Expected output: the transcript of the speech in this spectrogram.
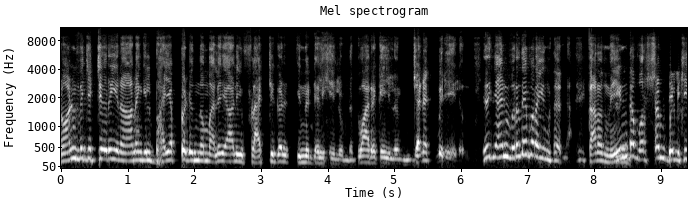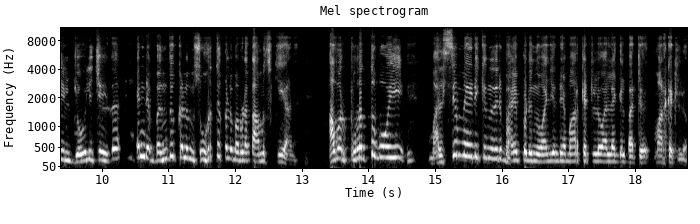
നോൺ വെജിറ്റേറിയൻ ആണെങ്കിൽ ഭയപ്പെടുന്ന മലയാളി ഫ്ലാറ്റുകൾ ഇന്ന് ഡൽഹിയിലുണ്ട് ദ്വാരകയിലും ജനക്പുരയിലും. ഇത് ഞാൻ വെറുതെ പറയുന്നതല്ല. കാരണം നീണ്ട വർഷം ഡൽഹിയിൽ ജോലി ചെയ്ത് എന്റെ ബന്ധുക്കളും സുഹൃത്തുക്കളും അവിടെ താമസിക്കുകയാണ്. അവർ പുറത്തുപോയി മത്സ്യം മേടിക്കുന്നതിന് ഭയപ്പെടുന്നു അയ്യന്റെ മാർക്കറ്റിലോ അല്ലെങ്കിൽ മറ്റ് മാർക്കറ്റിലോ.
